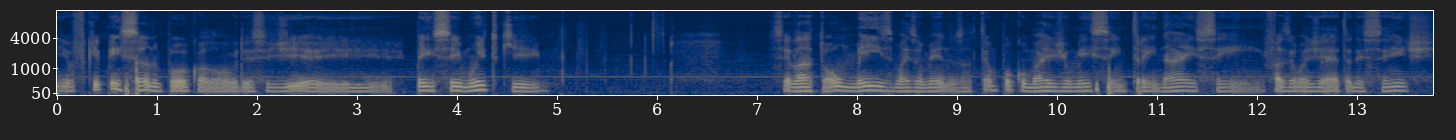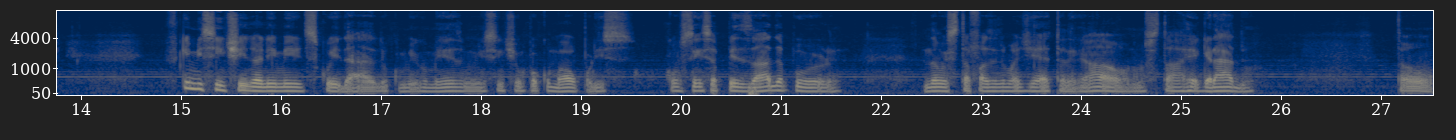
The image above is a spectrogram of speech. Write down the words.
E eu fiquei pensando um pouco ao longo desse dia e pensei muito que sei lá, tô há um mês mais ou menos, até um pouco mais de um mês sem treinar e sem fazer uma dieta decente. Fiquei me sentindo ali meio descuidado comigo mesmo, me senti um pouco mal por isso. Consciência pesada por não estar fazendo uma dieta legal, não estar regrado. Então,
